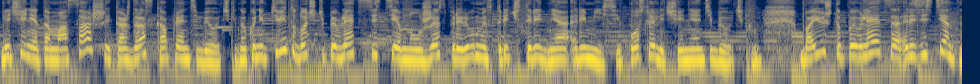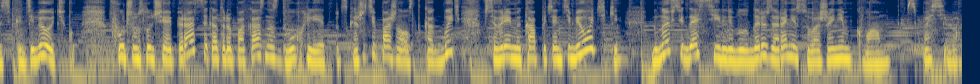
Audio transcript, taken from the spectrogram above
Лечение это массаж и каждый раз капли антибиотики. Но конъюнктивит у дочки появляется системно уже с перерывами в 3-4 дня ремиссии после лечения антибиотиками. Боюсь, что появляется резистентность к антибиотику. В худшем случае операция, которая показана с двух лет. Подскажите, пожалуйста, как быть? Все время капать антибиотики? Гной всегда сильный. Благодарю заранее с уважением к вам. Спасибо.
